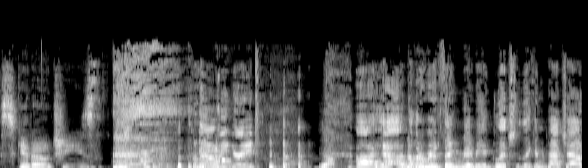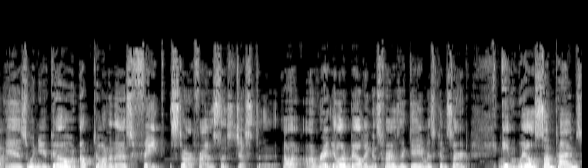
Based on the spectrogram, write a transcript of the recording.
Skiddo cheese. that would be great. yeah Uh, yeah, another weird thing, maybe a glitch that they can patch out is when you go up to one of those fake storefronts that's just a, a regular building as far as the game is concerned. It will sometimes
